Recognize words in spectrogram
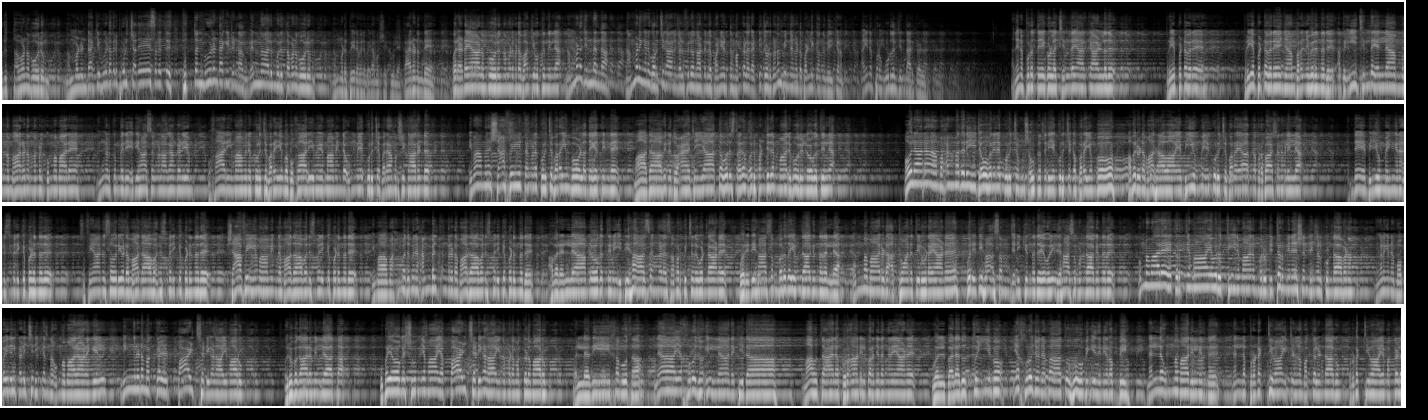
ഒരു തവണ പോലും നമ്മൾ ഉണ്ടാക്കിയ വീട് അവർ പൊളിച്ച് അതേ സ്ഥലത്ത് പുത്തൻ വീടുണ്ടാക്കിയിട്ടുണ്ടാകും. എന്നാലും ഒരു തവണ പോലും നമ്മുടെ പേര് അവരെ പരാമർശിക്കൂല. കാരണം എന്തേ? ഒരടയാളം പോലും നമ്മൾ ഇവിടെ ബാക്കി വെക്കുന്നില്ല. നമ്മുടെ ചിന്ത എന്താ? നമ്മളിങ്ങനെ കുറച്ചു കാലം ഗൾഫിലോ നാട്ടിലോ പണിയെടുത്ത് മക്കളെ കട്ടിച്ചു കൊടുക്കണം പിന്നെ അങ്ങോട്ട് പള്ളിക്കൊന്നും ഇരിക്കണം അതിനപ്പുറം കൂടുതൽ ചിന്ത ആർക്കുള്ളത് അതിനപ്പുറത്തേക്കുള്ള ചിന്തയാർക്കാ ഉള്ളത്? പ്രിയപ്പെട്ടവരെ പ്രിയപ്പെട്ടവരെ ഞാൻ പറഞ്ഞു വരുന്നത് അപ്പൊ ഈ ചിന്തയെല്ലാം ഒന്ന് മാറണം നമ്മൾ കുമ്മമാരെ. നിങ്ങൾക്കും വലിയ ഇതിഹാസങ്ങളാകാൻ കഴിയും. ബുഹാരി ഇമാമിനെ കുറിച്ച് പറയുമ്പോൾ ബുഹാരി ഇമാമിന്റെ ഉമ്മയെ കുറിച്ച് പരാമർശിക്കാറുണ്ട്. ഇമാമിനെ ഷാഫി തങ്ങളെ കുറിച്ച് പറയുമ്പോൾ അദ്ദേഹത്തിന്റെ മാതാവിന് ദുആ ചെയ്യാത്ത ഒരു സ്ഥലം ഒരു പണ്ഡിതന്മാര് പോലും ലോകത്തില്ല. മൗലാന മുഹമ്മദ് അലി ജൗഹറിനെ കുറിച്ചും ഷൗക്കത്ത് അലിയെ കുറിച്ചൊക്കെ പറയുമ്പോ അവരുടെ മാതാവായ ബി ഉമ്മയെ കുറിച്ച് പറയാത്ത പ്രഭാഷണങ്ങളില്ല. ദേ ബിയുമ്മ ഇങ്ങനെ അനുസ്മരിക്കപ്പെടുന്നത്. സുഫിയാനു സൗരിയുടെ മാതാവ് അനുസ്മരിക്കപ്പെടുന്നത്. ഷാഫി ഇമാമിന്റെ മാതാവ് അനുസ്മരിക്കപ്പെടുന്നത്. ഇമാം അഹമ്മദ് ബിൻ ഹംബൽ തങ്ങളുടെ മാതാവ് അനുസ്മരിക്കപ്പെടുന്നത്. അവരെല്ലാം ലോകത്തിന് ഇതിഹാസങ്ങളെ സമർപ്പിച്ചത് കൊണ്ടാണ്. ഒരു ഇതിഹാസം വെറുതെ ഉണ്ടാകുന്നതല്ല. ഉമ്മമാരുടെ അധ്വാനത്തിലൂടെയാണ് ഒരു ഇതിഹാസം ജനിക്കുന്നത് ഒരു ഇതിഹാസം ഉണ്ടാകുന്നത്. ഉമ്മമാരെ കൃത്യമായ ഒരു തീരുമാനം ഒരു ഡിറ്റർമിനേഷൻ നിങ്ങൾക്കുണ്ടാവണം. നിങ്ങളിങ്ങനെ മൊബൈലിൽ കളിച്ചിരിക്കുന്ന ഉമ്മമാരാണെങ്കിൽ നിങ്ങളുടെ മക്കൾ പാഴ്ചെടികളായി മാറും. ഒരു ഉപകാരമില്ലാത്ത ഉപയോഗശൂന്യമായ പാഴ്ചെടികളായി നമ്മുടെ മക്കൾ മാറും. ഖബുസ ലാ യഖ്റുജു ഇല്ലാ നകിദാ അല്ലാഹു തആല ഖുർആനിൽ പറഞ്ഞത് എങ്ങനെയാണ് നല്ല ഉമ്മമാരിൽ നിന്ന് നല്ല പ്രൊഡക്റ്റീവ് ആയിട്ടുള്ള മക്കൾ ഉണ്ടാകും പ്രൊഡക്റ്റീവായ മക്കൾ.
